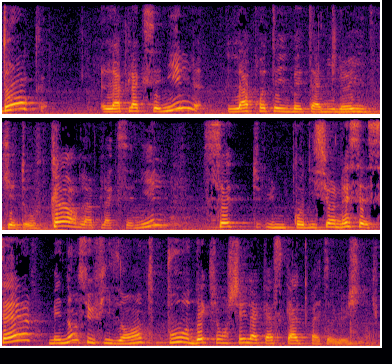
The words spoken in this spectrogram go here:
Donc, la plaque sénile, la protéine bêta-amyloïde qui est au cœur de la plaque sénile, c'est une condition nécessaire, mais non suffisante pour déclencher la cascade pathologique.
